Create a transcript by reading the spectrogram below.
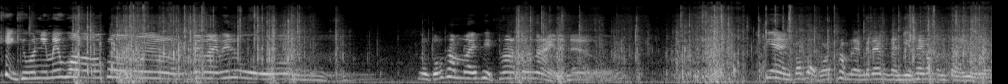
เขียนคิดวันนี้ไม่เวิร์กเลยอะเป็นไรไม่รู้หนูต้องทำอะไรผิดพลาดตรงไหนแน่เลยพี่แอนก็บอกว่าทำอะไรไม่ได้เหมือนกันยืนให้กำลังใจอยู่เลย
